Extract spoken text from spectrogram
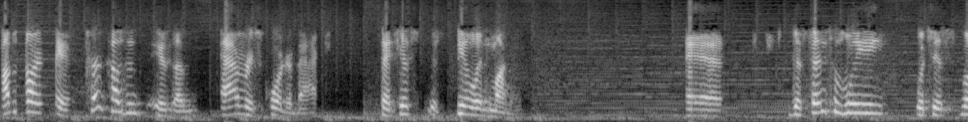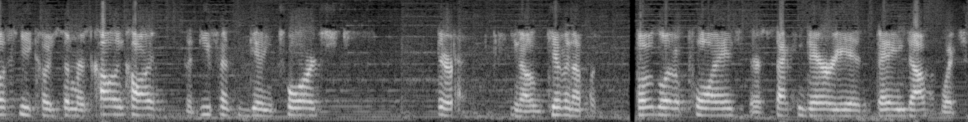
I'm sorry to say, it, Kirk Cousins is an average quarterback that just is stealing money. And defensively, which is supposed to be Coach Zimmer's calling card, the defense is getting torched. They're, you know, giving up a boatload of points. Their secondary is banged up, which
